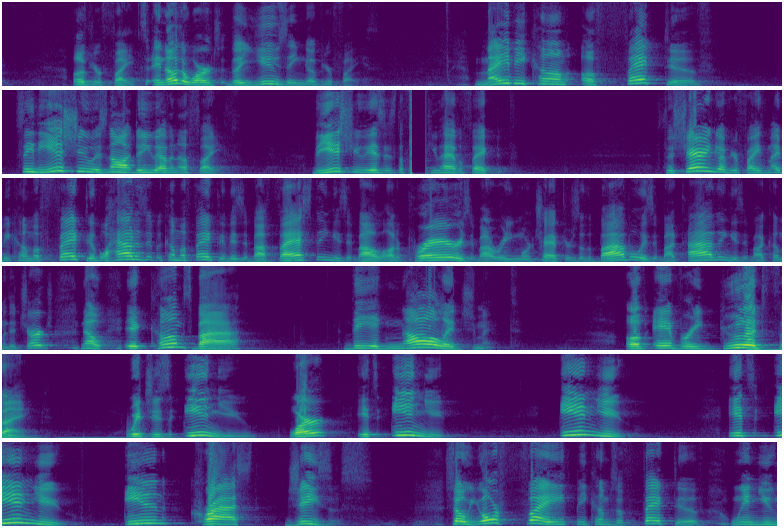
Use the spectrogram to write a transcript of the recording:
of your faith. In other words, the using of your faith may become effective See, the issue is not do you have enough faith. The issue is is the faith you have effective. The sharing of your faith may become effective. Well, how does it become effective? Is it by fasting? Is it by a lot of prayer? Is it by reading more chapters of the Bible? Is it by tithing? Is it by coming to church? No, it comes by the acknowledgement of every good thing which is in you. Where? It's in you. In you. It's in you, in Christ Jesus. So your faith becomes effective when you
